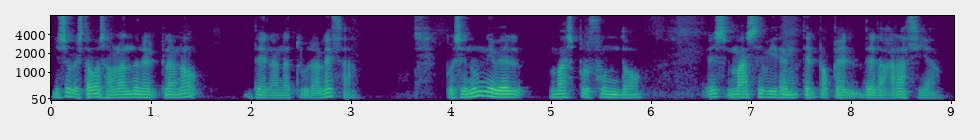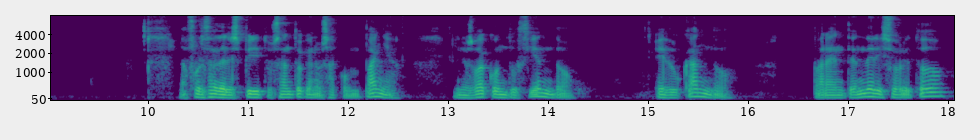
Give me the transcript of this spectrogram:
Y eso que estamos hablando en el plano de la naturaleza. Pues en un nivel más profundo es más evidente el papel de la gracia, la fuerza del Espíritu Santo que nos acompaña y nos va conduciendo, educando, para entender y sobre todo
